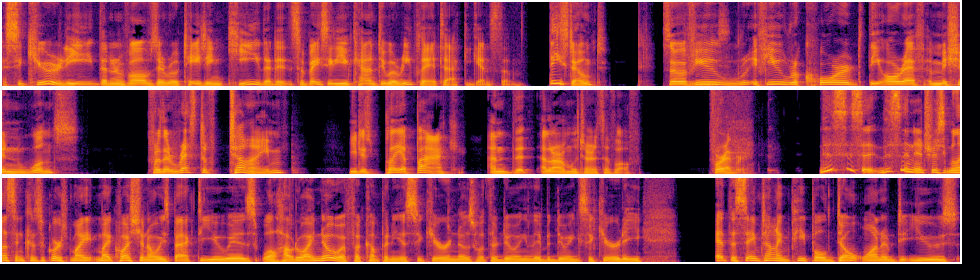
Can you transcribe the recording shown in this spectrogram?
a security that involves a rotating key that it so basically you can't do a replay attack against them. These don't. So if Jeez. you if you record the RF emission once, for the rest of time, you just play it back and the alarm will turn itself off forever. This is a, this is an interesting lesson because, of course, my my question always back to you is, well, how do I know if a company is secure and knows what they're doing and they've been doing security? At the same time, people don't want to use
